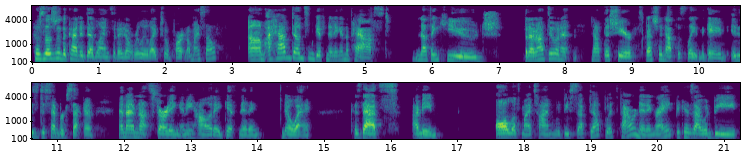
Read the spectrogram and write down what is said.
because those are the kind of deadlines that I don't really like to impart on myself. Um, I have done some gift knitting in the past, nothing huge, but I'm not doing it. Not this year, especially not this late in the game. It is December 2nd, and I'm not starting any holiday gift knitting. No way. Because that's, I mean, all of my time would be sucked up with power knitting, right? Because I would be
